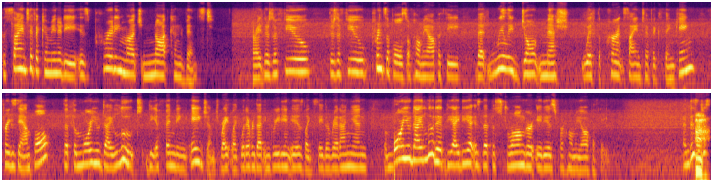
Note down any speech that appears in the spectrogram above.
the scientific community is pretty much not convinced. All right, there's a few there's a few principles of homeopathy that really don't mesh with the current scientific thinking. For example, that the more you dilute the offending agent, right? Like whatever that ingredient is, like say the red onion, the more you dilute it, the idea is that the stronger it is for homeopathy. And this Ah. just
